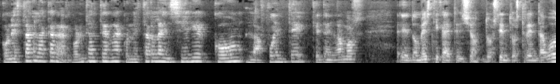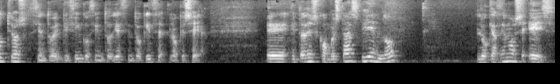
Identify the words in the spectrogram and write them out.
conectar la carga de corriente alterna, conectarla en serie con la fuente que tengamos eh, doméstica de tensión, 230 voltios, 125, 110, 115, lo que sea. entonces, como estás viendo, lo que hacemos es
